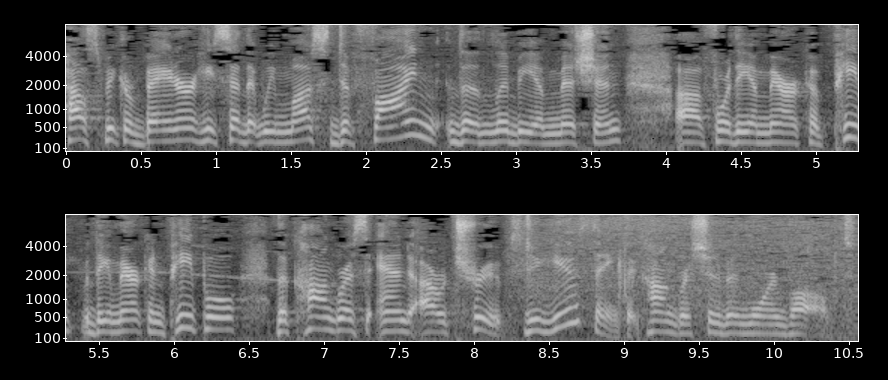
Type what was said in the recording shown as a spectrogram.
House Speaker Boehner. He said that we must define the Libya mission uh, for the, America the American people, the Congress, and our troops. Do you think that Congress should have been more involved?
